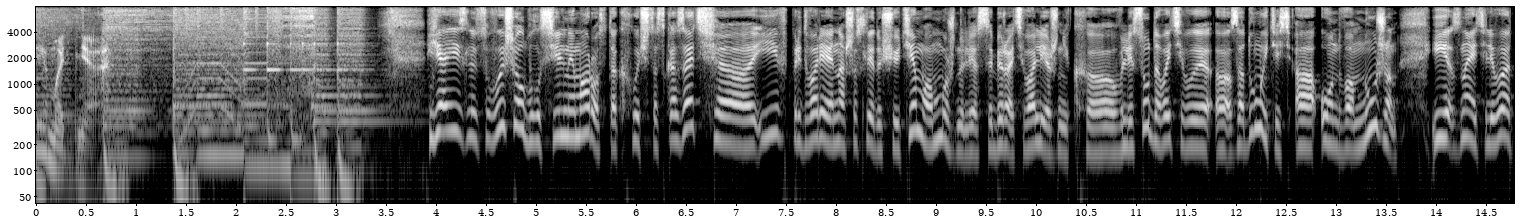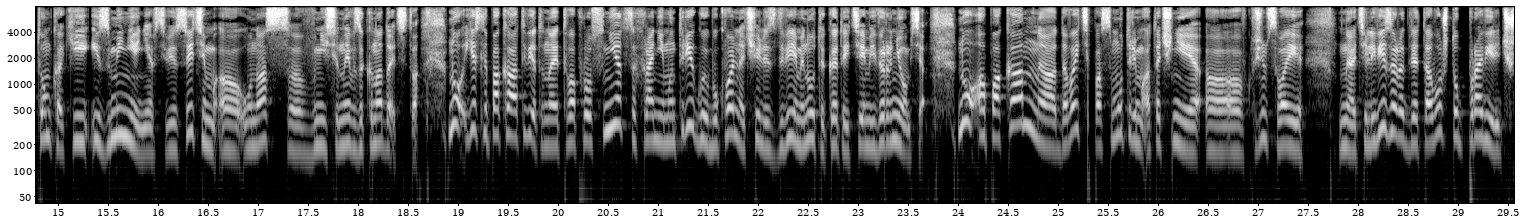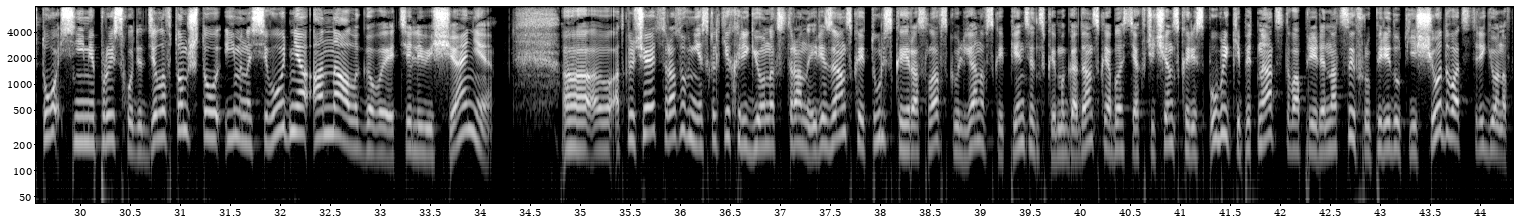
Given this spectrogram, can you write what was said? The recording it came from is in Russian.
Тема дня. Я из лесу вышел, был сильный мороз, так хочется сказать. Э, и, предваряя нашу следующую тему, а можно ли собирать валежник э, в лесу, давайте вы э, задумайтесь, а он вам нужен? И знаете ли вы о том, какие изменения в связи с этим у нас внесены в законодательство? Но если пока ответа на этот вопрос нет, сохраним интригу и буквально через две минуты к этой теме вернемся. Ну, а пока давайте посмотрим, а точнее включим свои телевизоры для того, чтобы проверить, что с ними происходит. Дело в том, что именно сегодня аналоговые телевещания влияние э, отключают сразу в нескольких регионах страны. Рязанской, Тульской, Ярославской, Ульяновской, Пензенской, Магаданской областях. В Чеченской республике 15 апреля на цифру перейдут еще 20 регионов.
